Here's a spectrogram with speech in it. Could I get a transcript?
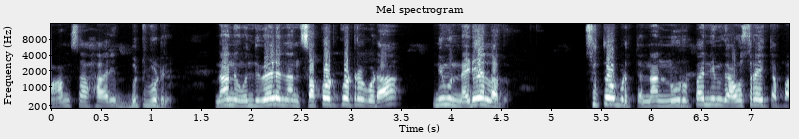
ಮಾಂಸಾಹಾರಿ ಬಿಟ್ಬಿಡ್ರಿ. ನಾನು ಒಂದು ವೇಳೆ ನಾನು ಸಪೋರ್ಟ್ ಕೊಟ್ಟರು ಕೂಡ ನೀವು ನಡೆಯಲ್ಲ ಅದು. ಸುತ್ತೋಗ್ಬಿಡುತ್ತೆ. ನಾನು ನೂರು ರೂಪಾಯಿ ನಿಮ್ಗೆ ಅವಸರ ಐತಪ್ಪ.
